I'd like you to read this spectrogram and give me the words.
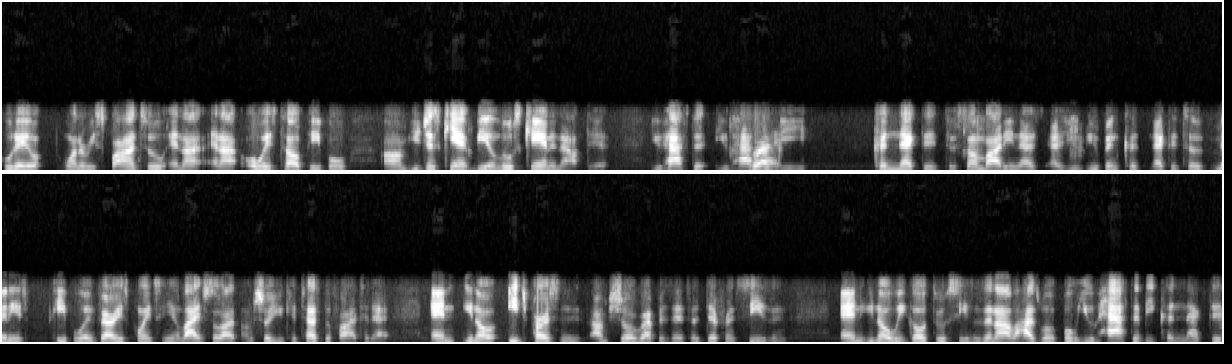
who they want to respond to, and I and I always tell people, um, you just can't be a loose cannon out there. You have to you have right. to be connected to somebody, and as as you you've been connected to many people at various points in your life, so I, I'm sure you can testify to that. And you know, each person I'm sure represents a different season, and you know we go through seasons in our lives, but but you have to be connected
